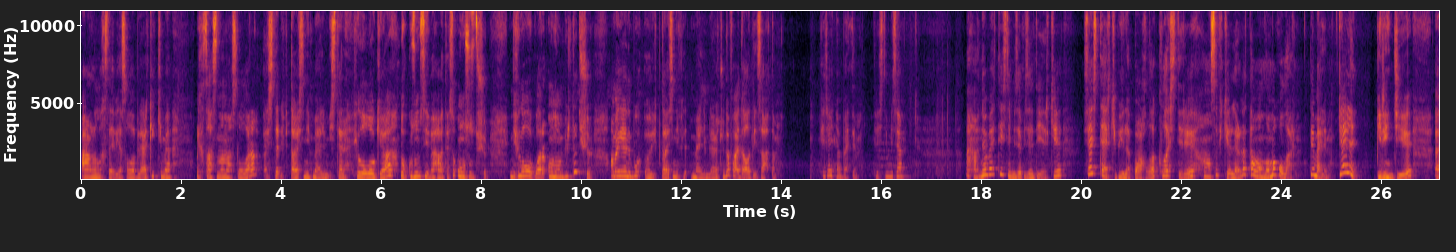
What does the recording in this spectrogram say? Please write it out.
ağırlıq səviyyəsi ola bilər ki, kimə ixtisasından asılı olaraq istər ibtidai sinif müəllimi, istər filologiya 9-cu sinif əhatəsi onsuz düşür. İndi filoloqlara 10-11-də düşür. Amma yəni bu e, ibtidai sinif müəllimləri üçün də faydalı bir izahdır. Keçək növbəti testimizə. Aha, növbəti testimizə bizə deyir ki, səs tərkibi ilə bağlı klasteri hansı fikirlərlə tamamlamaq olar? Deməli, gəlin birinci ə, e,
